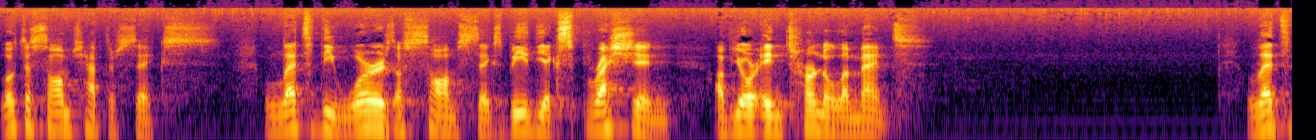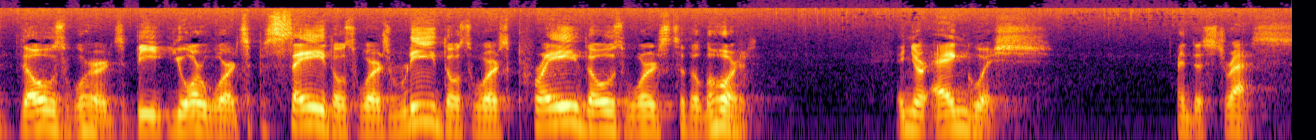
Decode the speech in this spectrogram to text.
Look to Psalm chapter 6 let the words of Psalm 6 be the expression of your internal lament. Let those words be your words. Say those words, read those words, pray those words to the Lord in your anguish and distress.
